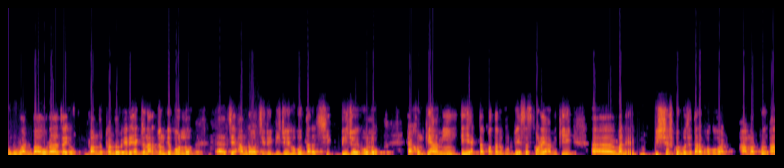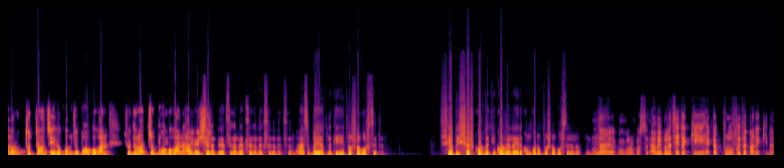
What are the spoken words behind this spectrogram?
হনুমান বা ওরা যাই হোক বান্দর টান্দর এর একজন আরেকজনকে বলল যে আমরা অচিরেই বিজয় হব তারা ঠিক বিজয় হলো। এখন কি আমি এই একটা কথার উপর বেসিস করে আমি কি মানে বিশ্বাস করব যে তারা ভগবান? আমার আমার উত্তরটা হচ্ছে এরকম যে ভগবান শুধুমাত্র ভগবান আমি বিশ্বাস সেকেন্ড এক সেকেন্ড এক সেকেন্ড এক সেকেন্ড এক সেকেন্ড আসিফ ভাই আপনি কি এই প্রশ্ন করছিলেন? সে বিশ্বাস করবে কি করবে না এরকম কোনো প্রশ্ন করছিলেন আপনি? না এরকম কোনো প্রশ্ন আমি বলেছি এটা কি একটা প্রুফ হইতে পারে কিনা?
